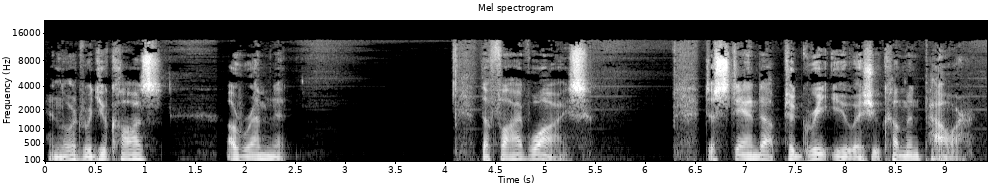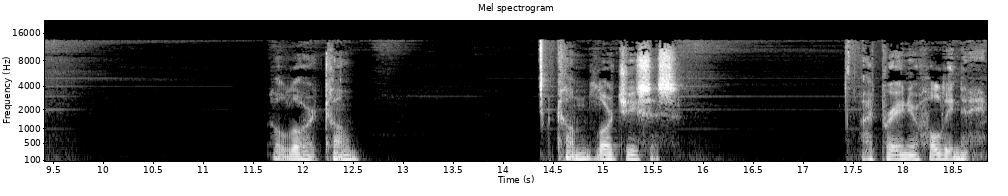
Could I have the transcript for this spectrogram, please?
And Lord, would you cause a remnant, the five wise, to stand up to greet you as you come in power? Oh Lord, come. Come, Lord Jesus. I pray in your holy name.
